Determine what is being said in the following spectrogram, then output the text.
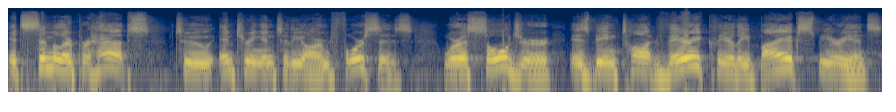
It's similar, perhaps, to entering into the armed forces, where a soldier is being taught very clearly by experience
